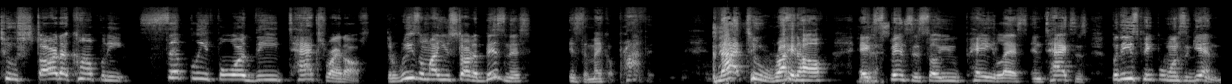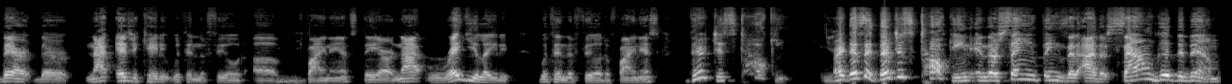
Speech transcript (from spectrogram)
to start a company simply for the tax write-offs. The reason why you start a business is to make a profit not to write off yes. expenses so you pay less in taxes. But these people, once again, they're they're not educated within the field of mm-hmm. finance. They are not regulated within the field of finance. They're just talking. Right? That's it. They're just talking and they're saying things that either sound good to them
